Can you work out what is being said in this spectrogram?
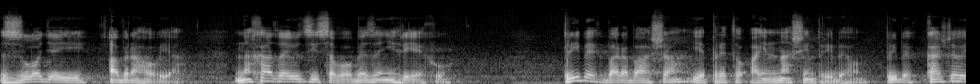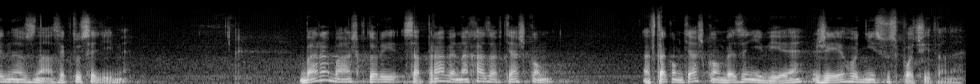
zlodeji a vrahovia, nachádzajúci sa vo väzení hriechu. Príbeh Barabáša je preto aj našim príbehom. Príbeh každého jedného z nás, jak tu sedíme. Barabáš, ktorý sa práve nachádza v, ťažkom, v takom ťažkom väzení, vie, že jeho dni sú spočítané.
